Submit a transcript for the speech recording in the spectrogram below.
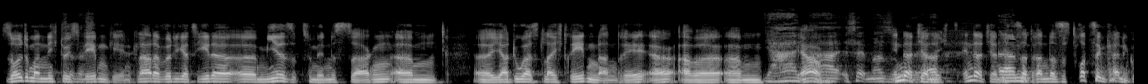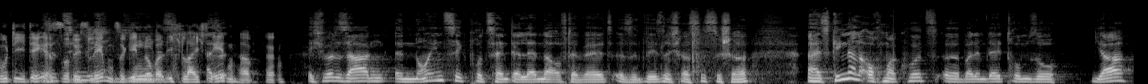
sollte man nicht durchs Leben gehen. Klar, da würde jetzt jeder äh, mir zumindest sagen, ähm, äh, ja, du hast leicht reden, André, ja, aber ähm, ja, ja, ist ja immer so. ändert ja, ja nichts, ändert ja nichts Ähm, daran, dass es trotzdem keine gute Idee ist, so durchs Leben zu gehen, nur weil jedes- ich leicht also- reden habe. Ich würde sagen, äh, 90 Prozent der Länder auf der Welt äh, sind wesentlich rassistischer. Äh, Es ging dann auch mal kurz äh, bei dem Date drum so, ja,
